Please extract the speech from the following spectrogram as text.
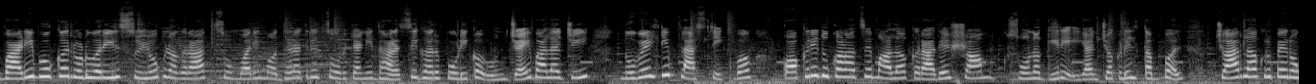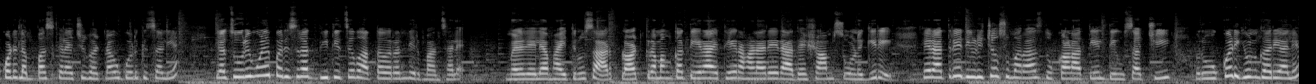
वाडी भोकर रोडवरील सुयोग नगरात सोमवारी मध्यरात्री चोरट्यांनी धाडसी घरफोडी करून जय बालाजी नोवेल्टी प्लास्टिक व कॉकरी दुकानाचे मालक राधेश्याम सोनगिरे यांच्याकडील तब्बल चार लाख रुपये रोकड लंपास केल्याची घटना उघडकीस आली आहे. या चोरीमुळे परिसरात भीतीचे वातावरण निर्माण झाले मिळालेल्या माहितीनुसार प्लॉट क्रमांक तेरा येथे राहणारे राधेश्याम सोनगिरे हे रात्री दीडच्या सुमारास दुकानातील दिवसाची रोकड घेऊन घरी आले.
